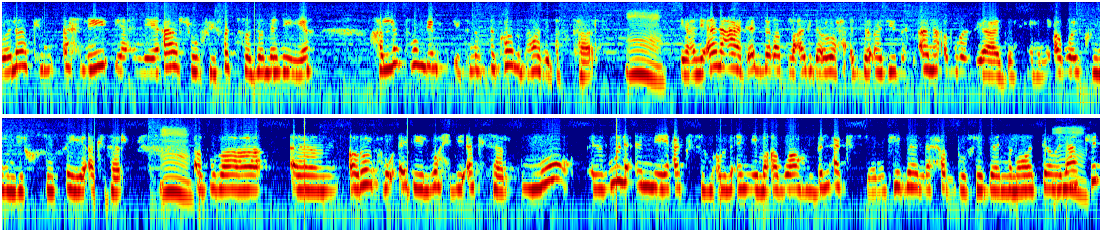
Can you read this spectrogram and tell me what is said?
ولكن أهلي يعني عاشوا في فترة زمنية خلتهم يتمسكون بهذه الأفكار. امم يعني أنا عاد أقدر أطلع أقدر أروح أقدر أجي بس أنا أبغى زيادة. يعني أبغى يكون عندي خصوصية أكثر. امم أبغى أروح وأدي لوحدي أكثر. مو مو لأني عكسهم أو لأني ما أبغاهم بالعكس يعني في بيننا حب وفي بيننا مودة. ولكن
